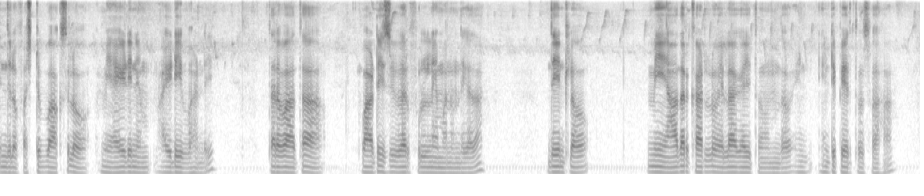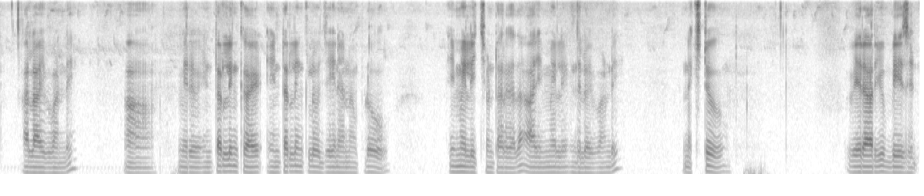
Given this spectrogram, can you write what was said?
ఇందులో ఫస్ట్ బాక్స్లో మీ ఐడి నేమ్ ఐడి ఇవ్వండి. తర్వాత what is your full name అని ఉంది కదా. దీంట్లో మీ ఆధార్ కార్డులో ఎలాగైతే ఉందో ఇంటి పేరుతో సహా అలా ఇవ్వండి. మీరు ఇంటర్లింక్ ఇంటర్లింక్లో జాయిన్ అయినప్పుడు ఈమెయిల్ ఇచ్చి ఉంటారు కదా ఆ ఈమెయిల్ ఇందులో ఇవ్వండి. Next where are you based?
